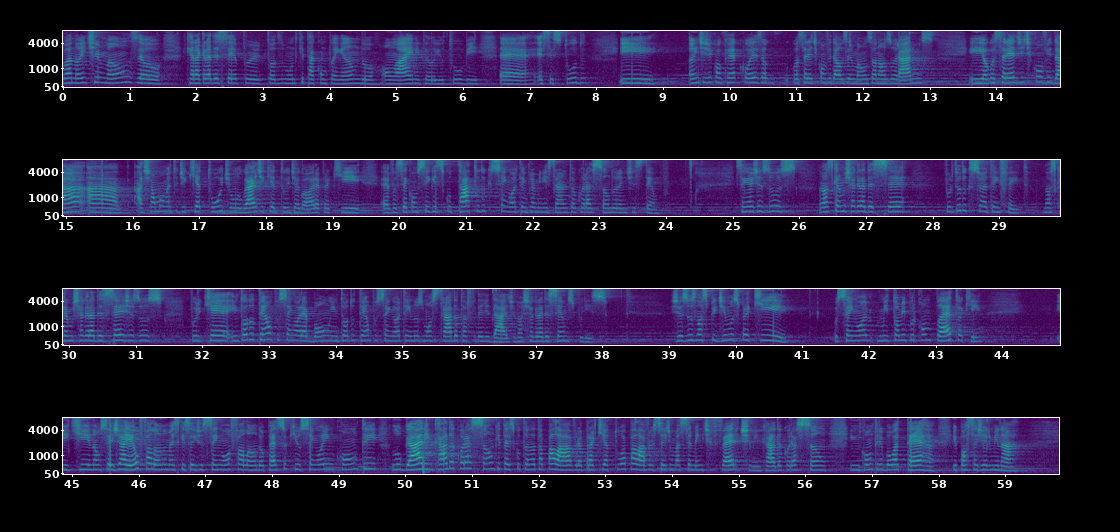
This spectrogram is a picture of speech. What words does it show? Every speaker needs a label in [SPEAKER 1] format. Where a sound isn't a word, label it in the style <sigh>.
[SPEAKER 1] Boa noite, irmãos. Eu quero agradecer por todo mundo que está acompanhando online pelo YouTube é, esse estudo. E antes de qualquer coisa, eu gostaria de convidar os irmãos a nós orarmos. E eu gostaria de te convidar a achar um momento de quietude, um lugar de quietude agora, para que é, você consiga escutar tudo que o Senhor tem para ministrar no teu coração durante esse tempo. Senhor Jesus, nós queremos te agradecer por tudo que o Senhor tem feito. Nós queremos te agradecer, Jesus, porque em todo tempo o Senhor é bom, e em todo tempo o Senhor tem nos mostrado a tua fidelidade. Nós te agradecemos por isso. Jesus, nós pedimos para que o Senhor me tome por completo aqui. E que não seja eu falando, mas que seja o Senhor falando. Eu peço que o Senhor encontre lugar em cada coração que está escutando a tua palavra, para que a tua palavra seja uma semente fértil em cada coração, encontre boa terra e possa germinar.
